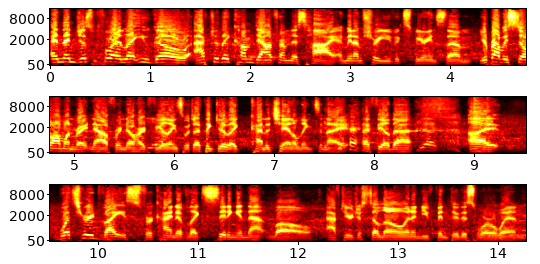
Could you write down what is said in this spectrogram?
And then just before I let you go, after they come down from this high, I mean, I'm sure you've experienced them. You're probably still on one right now for No Hard Feelings, which I think you're like kind of channeling tonight. I feel that. Yes. Uh, what's your advice for kind of like sitting in that lull after you're just alone and you've been through this whirlwind?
